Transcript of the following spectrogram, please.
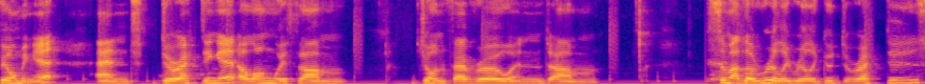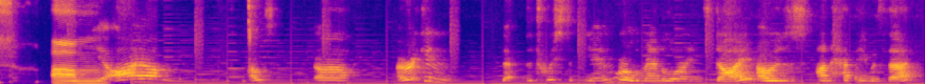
filming it and directing it along with um, Jon Favreau and um, Yeah. some other really, really good directors. Um, Yeah, I um, I was uh, I reckon that the twist at the end where all the Mandalorians die, I was unhappy with that.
